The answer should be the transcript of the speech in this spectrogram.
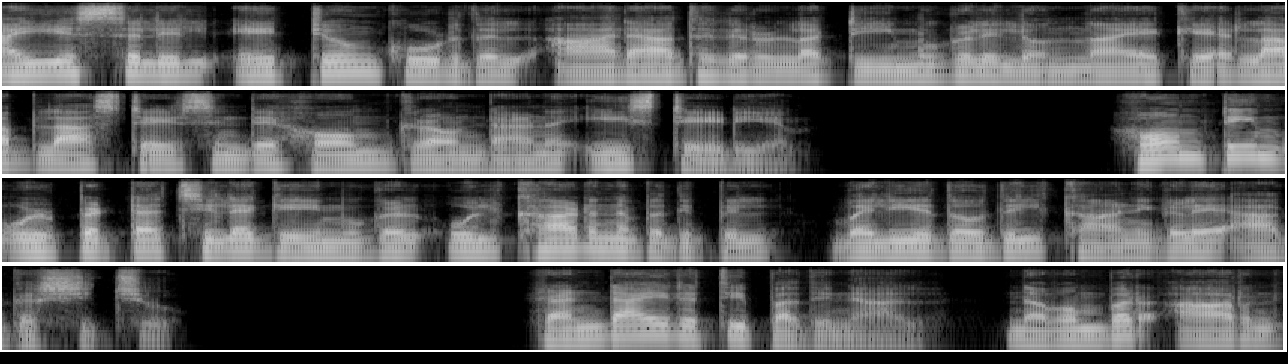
ഐ എസ് എല്ലിൽ ഏറ്റവും കൂടുതൽ ആരാധകരുള്ള ടീമുകളിലൊന്നായ കേരള ബ്ലാസ്റ്റേഴ്സിന്റെ ഹോം ഗ്രൗണ്ടാണ് ഈ സ്റ്റേഡിയം. ഹോം ടീം ഉൾപ്പെട്ട ചില ഗെയിമുകൾ ഉദ്ഘാടന പതിപ്പിൽ വലിയ തോതിൽ കാണികളെ ആകർഷിച്ചു. രണ്ടായിരത്തി പതിനാല് നവംബർ ആറിന്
